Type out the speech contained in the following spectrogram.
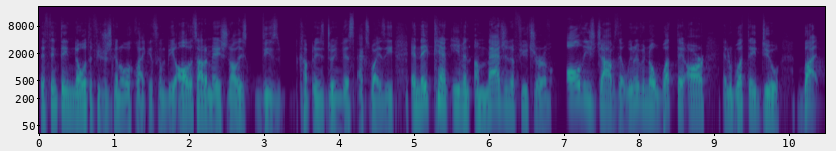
They think they know what the future is going to look like. It's going to be all this automation, all these these companies doing this X Y Z, and they can't even imagine a future of all these jobs that we don't even know what they are and what they do. But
